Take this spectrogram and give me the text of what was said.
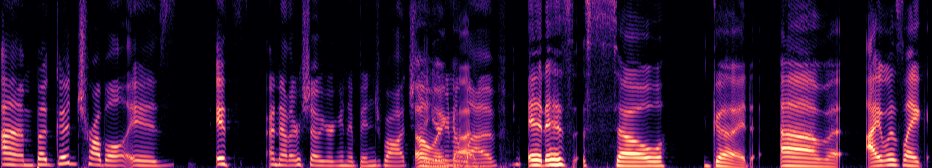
Um, but Good Trouble is it's another show you're gonna binge watch that Oh you're gonna God. love. It is so good. Um, I was like,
